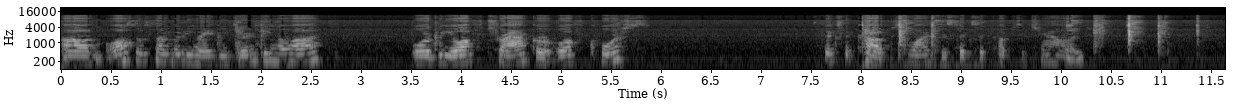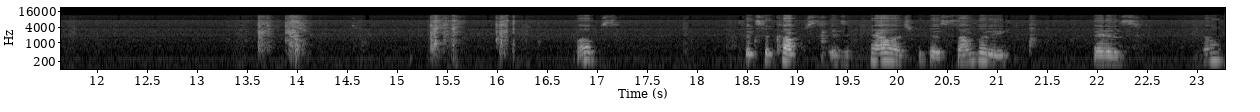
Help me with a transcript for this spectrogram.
Um, also, somebody may be drinking a lot or be off track or off course. Six of Cups. Why is the Six of Cups a challenge? Oops. Six of Cups is a challenge because somebody is, you know,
